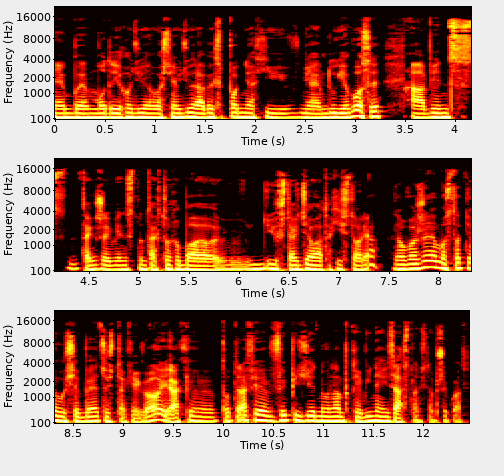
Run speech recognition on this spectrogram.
Jak byłem młody i chodziłem właśnie w dziurawych spodniach i miałem długie włosy, a więc także, więc no tak to chyba już tak działa ta historia. Zauważyłem ostatnio u siebie coś takiego, jak e, potrafię wypić jedną lampkę wina i zasnąć na przykład.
